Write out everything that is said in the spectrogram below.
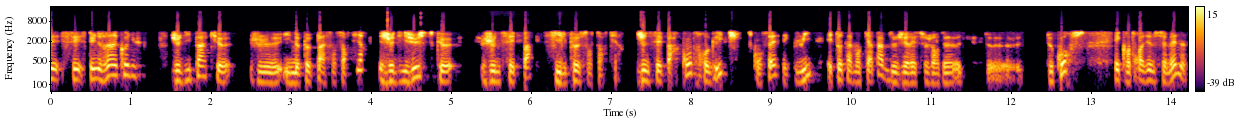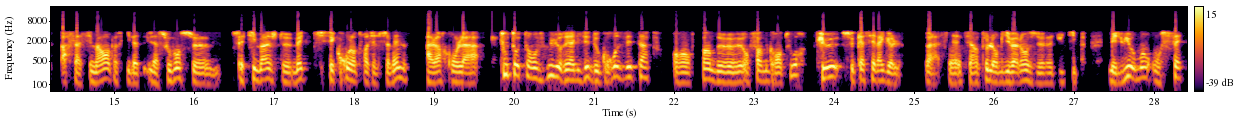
C'est une vraie inconnue. Je ne dis pas que je, il ne peut pas s'en sortir, je dis juste que je ne sais pas s'il peut s'en sortir. Je ne sais par contre, Roglic, ce qu'on sait, c'est que lui est totalement capable de gérer ce genre de, de, course et qu'en troisième semaine, alors c'est assez marrant parce qu'il a, souvent ce, cette image de mec qui s'écroule en troisième semaine, alors qu'on l'a tout autant vu réaliser de grosses étapes en fin de grand tour que se casser la gueule. Voilà, c'est un peu l'ambivalence du type. Mais lui, au moins, on sait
